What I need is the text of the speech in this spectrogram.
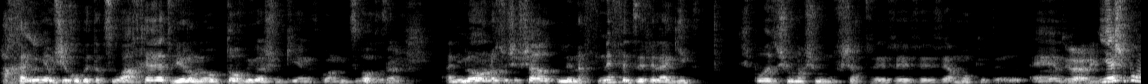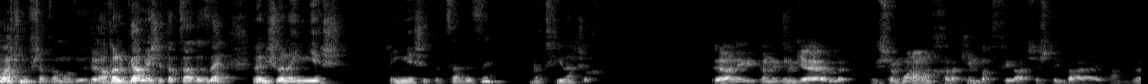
החיים ימשיכו בתצורה אחרת, ויהיה לו מאוד טוב בגלל שהוא קיים את כל המצוות. אז כן. אני לא, לא חושב שאפשר לנפנף את זה ולהגיד, יש פה איזשהו משהו מופשט ו- ו- ו- ועמוק יותר. אמ, יש פה משהו מופשט ועמוק יותר, כן. אבל גם יש את הצד הזה. ואני שואל, האם יש, האם יש את הצד הזה בתפילה שלך? תראה, אני תמיד מגיע, יש המון המון חלקים בתפילה שיש לי בעיה איתם, זה,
